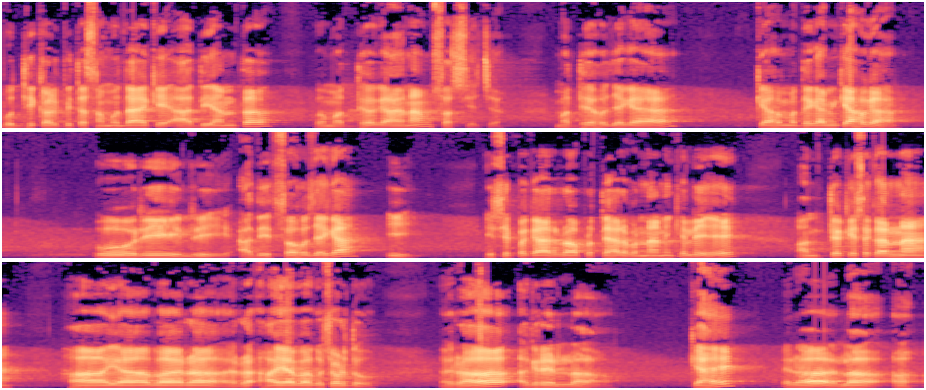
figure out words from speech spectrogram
बुद्धि कल्पित समुदाय के आदि अंत वो मध्यगानाम सस्य च। मध्य हो जाएगा। क्या हो? मध्यगामी क्या होगा? उ, री री आदि स हो जाएगा। ई इसी प्रकार र प्रत्याहार बनाने के लिए अंत्य कैसे करना ह? य व र ह व को छोड़ दो। र, अग्रे ल, क्या है? र, ल, अ।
